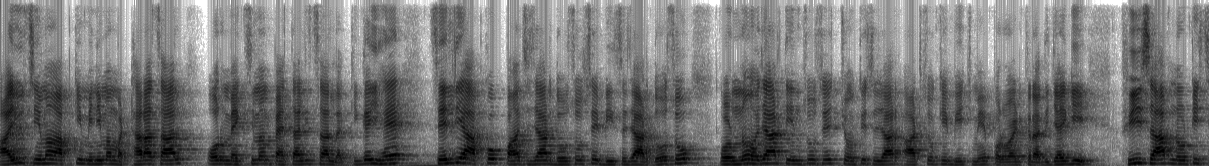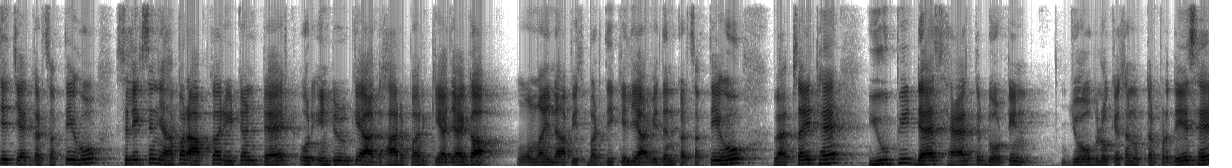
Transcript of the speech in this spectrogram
आयु सीमा आपकी मिनिमम 18 साल और मैक्सिमम 45 साल रखी गई है। सैलरी आपको 5,200 से 20,200 और 9,300 से 34,800 के बीच में प्रोवाइड करा दी जाएगी। फ़ीस आप नोटिस से चेक कर सकते हो। सिलेक्शन यहाँ पर आपका रिटर्न टेस्ट और इंटरव्यू के आधार पर किया जाएगा। ऑनलाइन आप इस भर्ती के लिए आवेदन कर सकते हो। वेबसाइट है UP dash health dot in job location Uttar Pradesh है।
